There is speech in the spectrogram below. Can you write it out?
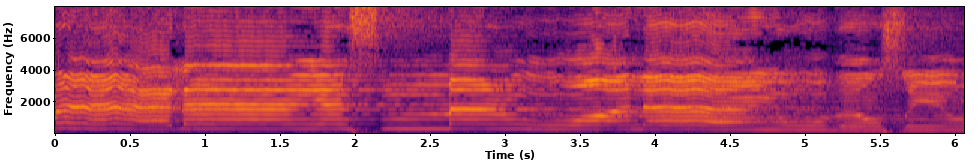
ما لا يسمع ولا يبصر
